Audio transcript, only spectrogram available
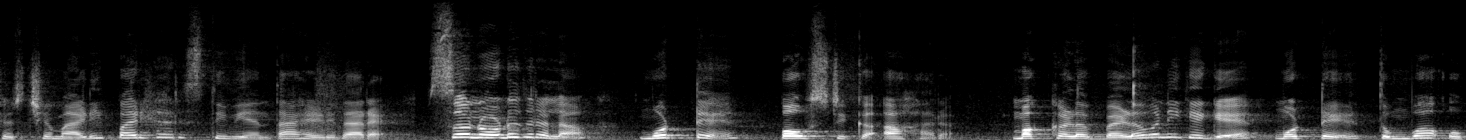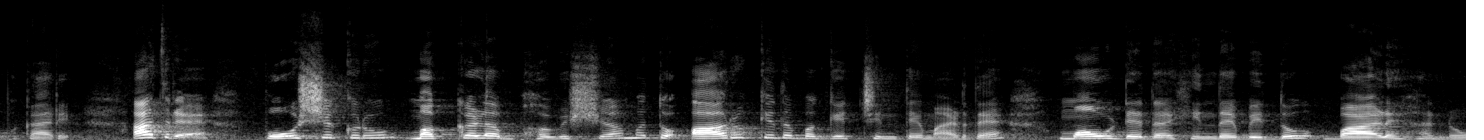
ಚರ್ಚೆ ಮಾಡಿ ಪರಿಹರಿಸ್ತೀವಿ ಅಂತ ಹೇಳಿದ್ದಾರೆ. ಸೊ ನೋಡಿದ್ರಲ್ಲ, ಮೊಟ್ಟೆ ಪೌಷ್ಟಿಕ ಆಹಾರ. ಮಕ್ಕಳ ಬೆಳವಣಿಗೆಗೆ ಮೊಟ್ಟೆ ತುಂಬ ಉಪಕಾರಿ. ಆದರೆ ಪೋಷಕರು ಮಕ್ಕಳ ಭವಿಷ್ಯ ಮತ್ತು ಆರೋಗ್ಯದ ಬಗ್ಗೆ ಚಿಂತೆ ಮಾಡದೆ. ಮೌಢ್ಯದ ಹಿಂದೆ ಬಿದ್ದು ಬಾಳೆಹಣ್ಣು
